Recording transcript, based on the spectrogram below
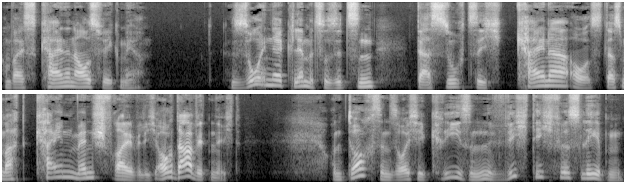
und weiß keinen Ausweg mehr. So in der Klemme zu sitzen, das sucht sich keiner aus. Das macht kein Mensch freiwillig, auch David nicht. Und doch sind solche Krisen wichtig fürs Leben,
